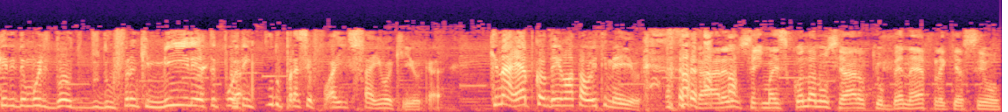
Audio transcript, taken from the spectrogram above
aquele Demolidor do, do- do Frank Miller. tem- Pô, tem tudo pra ser. fo- Aí saiu aquilo, cara. Que na época eu dei nota 8,5. Cara, eu não sei, mas quando anunciaram que o Ben Affleck ia ser o,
